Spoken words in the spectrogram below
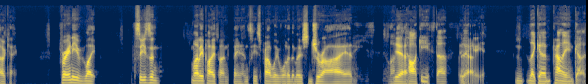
Okay, for any like seasoned Monty Python fans, he's probably one of the most dry and Yeah. talky stuff. Yeah. hear you. M- Like a probably got a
